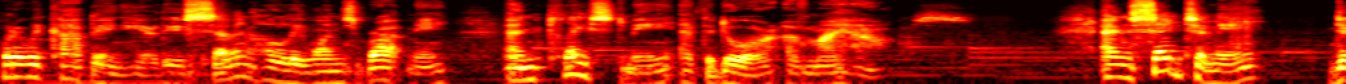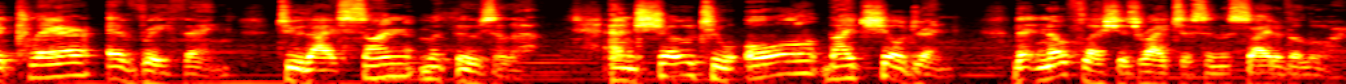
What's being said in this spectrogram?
What are we copying here? These seven holy ones brought me and placed me at the door of my house, and said to me, Declare everything to thy son Methuselah and show to all thy children that no flesh is righteous in the sight of the Lord,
